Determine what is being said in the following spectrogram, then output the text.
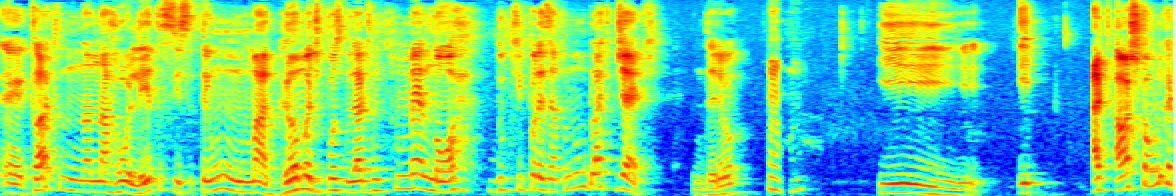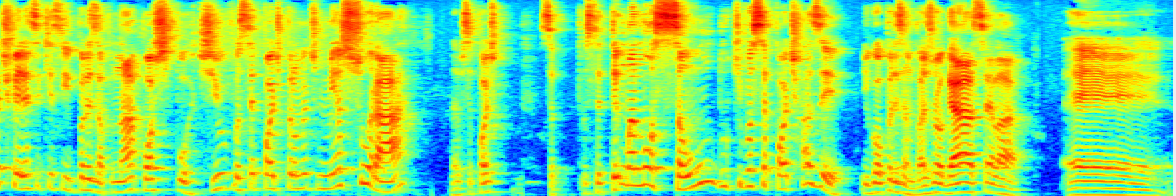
é claro que na, na roleta assim, você tem uma gama de possibilidades muito menor do que, por exemplo, num blackjack, entendeu? Uhum. E, e a, acho que a única diferença é que, assim, por exemplo, na aposta esportiva você pode pelo menos mensurar, né? você pode você, você tem uma noção do que você pode fazer. Igual, por exemplo, vai jogar, sei lá, é,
